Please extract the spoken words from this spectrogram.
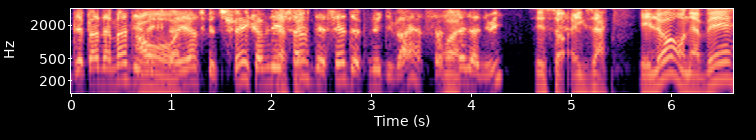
dépendamment des ah, expériences que tu fais. Comme les centres d'essai de pneus d'hiver, ça se fait la nuit. C'est ça, exact. Et là, on avait,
